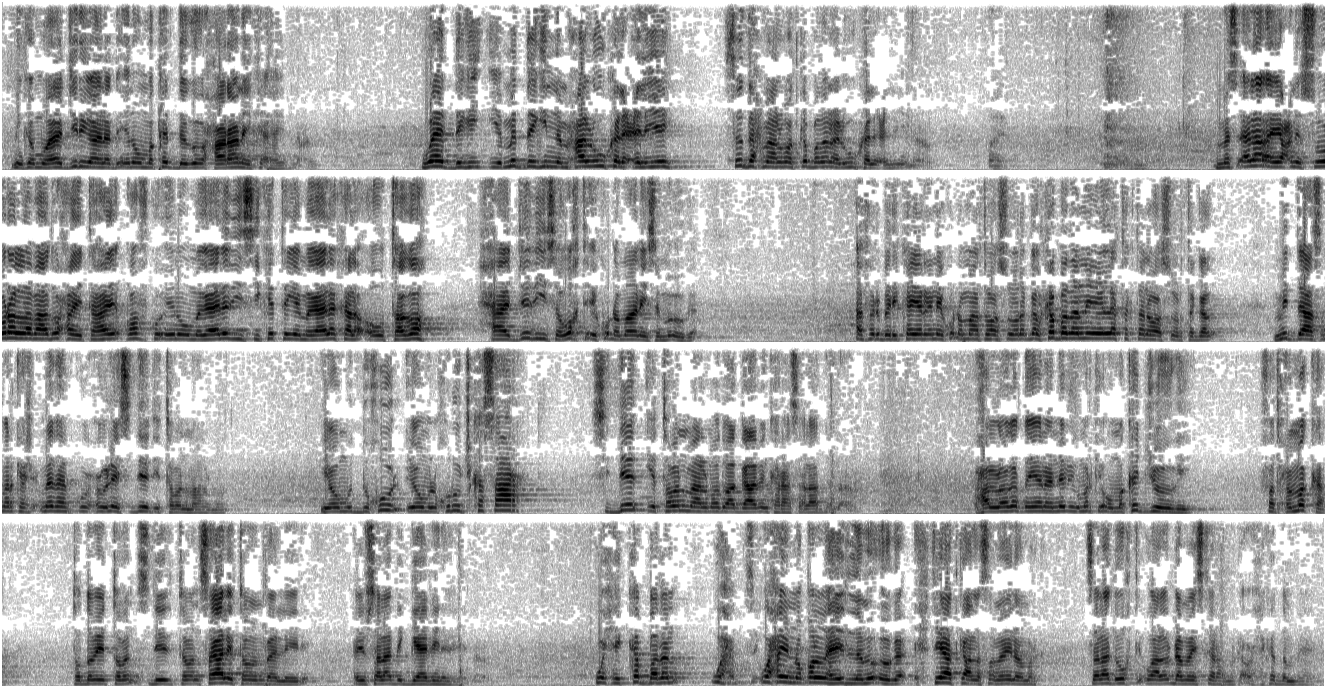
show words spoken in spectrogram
ninka muhaajirigaana de inuu maka dego xaaraanay ka ahayd waa degey iyo ma deginna maxaa lagu kala celiyey? Saddex maalmood ka badanaa lagu kala celiyey mas'alada yacni suuro labaad waxay tahay qofku inuu magaaladiisii ka tegay magaalo kale ou tago xaajadiisa wakti ay ku dhammaanaysa ma oga. Afar beri ka yar inay ku dhammaato waa suuragal. Ka badanna inay la tagtana waa suurtagal. Middaas marka madhabku wuxuu leeyay siddeed iyo toban maalmood. Yowmu اdukhuul yowm اlkhuruuj ka saar siddeed iyo toban maalmood waa gaabin karaa salaadan waxaa looga dayanaa nebigu markii uu maka joogay fatxu maka toddobiyo toban siddeed iyo toban sagaal iyo toban baa layidhi ayuu salaadda gaabinayay wixii ka badan waxay noqon lahayd lama oga. Ixtiyaadkaa la samaynaa marka. Salaadda waqti waa la dhamaystiraa marka wixii ka dambeeya.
